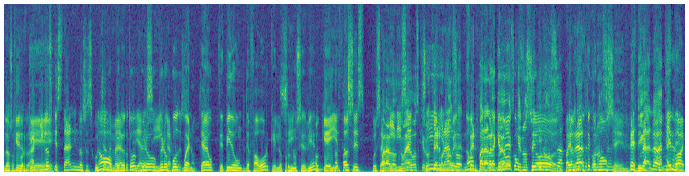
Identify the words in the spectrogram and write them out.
Los pues que porque- aquí los que están y nos escuchan no, de manera pero, pero, sí, pero, Carlos. pues, bueno, te, hago- te pido un- de favor que lo Sí. pronuncies bien. Ok, entonces, fácil. pues Para aquí los dice nuevos que no Sí, te Fernando, conocen. no, Fer- para, que no haya confusión, conozcan, para que no te conocen. conocen. Digan, ah.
